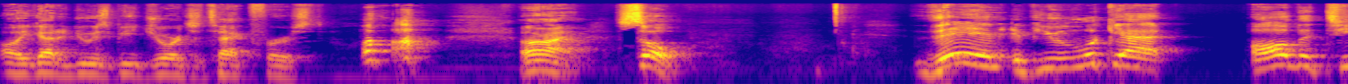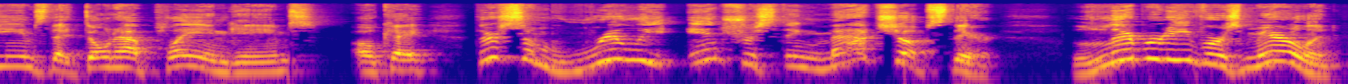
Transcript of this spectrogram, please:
All you got to do is beat Georgia Tech first. All right. So then if you look at all the teams that don't have playing games, okay, there's some really interesting matchups there. Liberty versus Maryland.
